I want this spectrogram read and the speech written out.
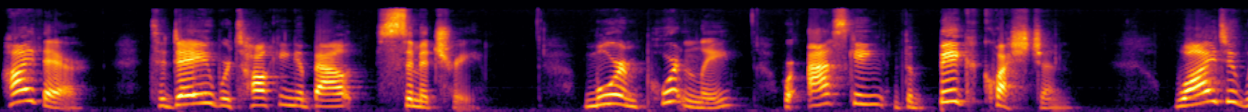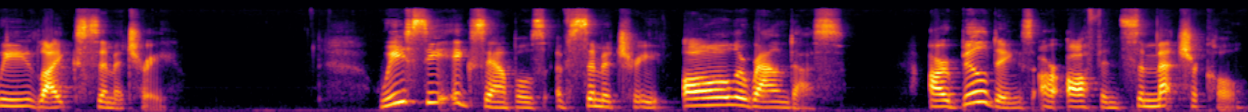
Hi there. Today we're talking about symmetry. More importantly, we're asking the big question why do we like symmetry? We see examples of symmetry all around us. Our buildings are often symmetrical.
